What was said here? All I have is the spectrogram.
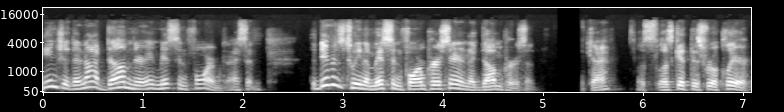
Ninja, they're not dumb, they're misinformed. And I said, the difference between a misinformed person and a dumb person, okay? Let's, let's get this real clear.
